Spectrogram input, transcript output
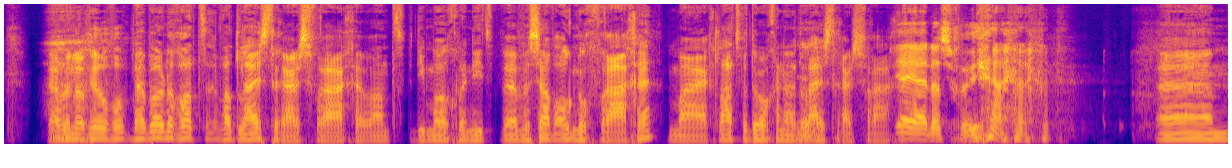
We hebben, nog heel veel, we hebben ook nog wat, wat luisteraarsvragen, want die mogen we niet. We hebben zelf ook nog vragen, maar laten we doorgaan naar de Ja. luisteraarsvragen. Ja, ja, dat is goed. Ja. Ehm,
